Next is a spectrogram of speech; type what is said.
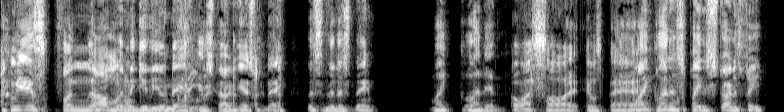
I mean, it's phenomenal. Let me give you a name who started yesterday. Listen to this name, Mike Glennon. oh, I saw it. It was bad. Mike Glennon's played started three. it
